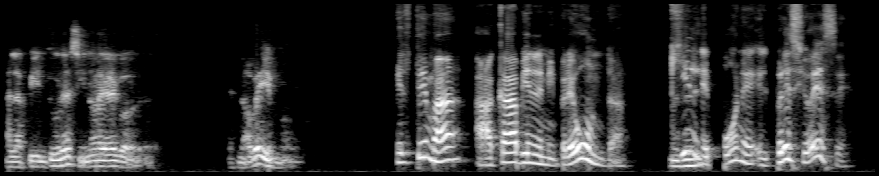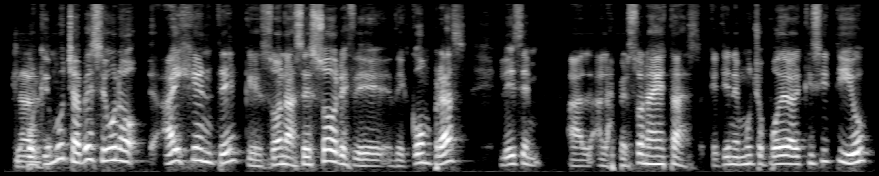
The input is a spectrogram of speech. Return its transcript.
a la pintura, si no hay algo de esnovismo. El tema, acá viene mi pregunta, ¿quién le pone el precio ese? Porque muchas veces uno, hay gente que son asesores de, compras, le dicen a, las personas estas que tienen mucho poder adquisitivo,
